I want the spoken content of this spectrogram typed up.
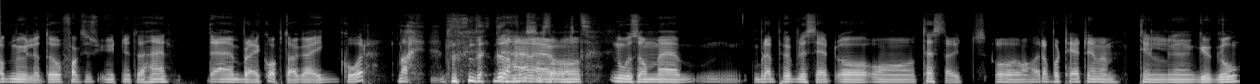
at mulighet til å faktisk utnytte det her, det ble ikke oppdaga i går. Nei, det, det, Det er her er jo noe som eh, ble publisert og, og testa ut og rapportert til, til Google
